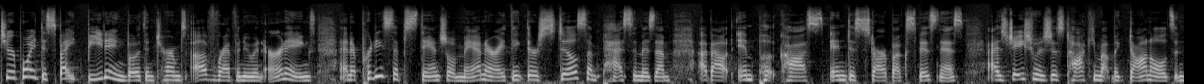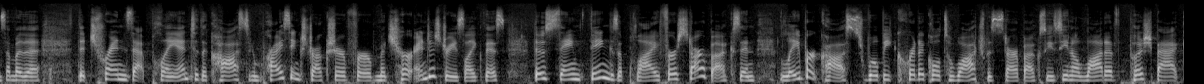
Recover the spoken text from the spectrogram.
to your point, despite beating both in terms of revenue and earnings in a pretty substantial manner, I think there's still some pessimism about input costs into Starbucks business. As Jason was just talking about McDonald's and some of the, the trends that play into the cost and pricing structure for mature industries like this, those same things apply for Starbucks. And labor costs will be critical to watch with Starbucks. We've seen a lot of pushback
